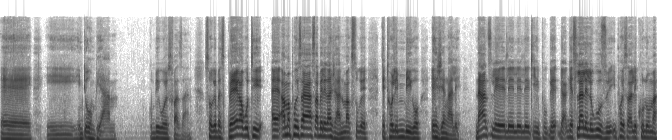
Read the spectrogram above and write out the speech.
eh intombi yami. Kubika owesifazane. So ke besibheka ukuthi eh, amaphoyisa ayasabele kanjani makusuke ethola imbiko enjengale. Nansi le le le, le clip ke- ke silalele ukuzwe iphoyisa likhuluma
